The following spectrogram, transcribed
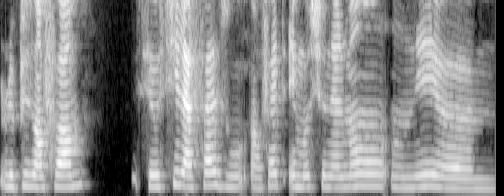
le plus en forme. C'est aussi la phase où en fait émotionnellement on est euh,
